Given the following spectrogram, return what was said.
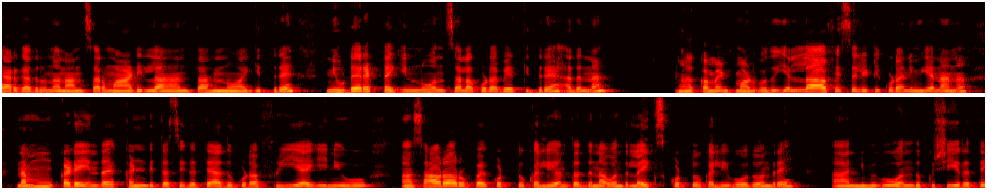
ಯಾರಿಗಾದರೂ ನಾನು ಆನ್ಸರ್ ಮಾಡಿಲ್ಲ ಅಂತ ಅನ್ನೋ ಹಾಗಿದ್ದರೆ ನೀವು ಡೈರೆಕ್ಟಾಗಿ ಇನ್ನೂ ಒಂದು ಸಲ ಕೂಡ ಬೇಕಿದ್ದರೆ ಅದನ್ನು ಕಮೆಂಟ್ ಮಾಡ್ಬೋದು. ಎಲ್ಲ ಫೆಸಿಲಿಟಿ ಕೂಡ ನಿಮಗೆ ನಾನು ನಮ್ಮ ಕಡೆಯಿಂದ ಖಂಡಿತ ಸಿಗುತ್ತೆ. ಅದು ಕೂಡ ಫ್ರೀಯಾಗಿ ನೀವು ಸಾವಿರಾರು ರೂಪಾಯಿ ಕೊಟ್ಟು ಕಲಿಯೋಂಥದ್ದನ್ನು ಒಂದು ಲೈಕ್ಸ್ ಕೊಟ್ಟು ಕಲಿಬೋದು ಅಂದರೆ ನಿಮಗೂ ಒಂದು ಖುಷಿ ಇರುತ್ತೆ.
